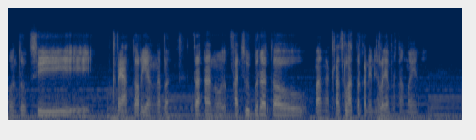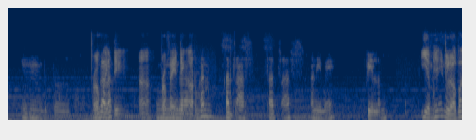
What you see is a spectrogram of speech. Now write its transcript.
untuk si kreator yang apa tra, anu fansuber atau manga translator kan ini kalau yang pertama ini. Mm -hmm, betul. Providing, uh, providing or kan such as such as anime, film. Iya, misalnya ini loh apa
